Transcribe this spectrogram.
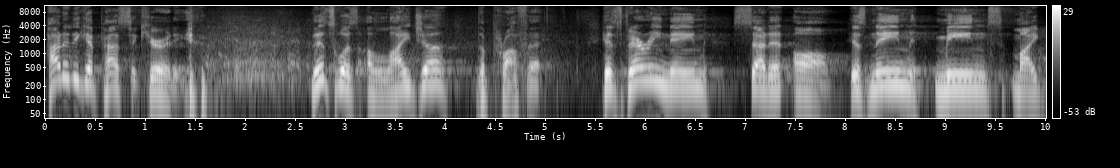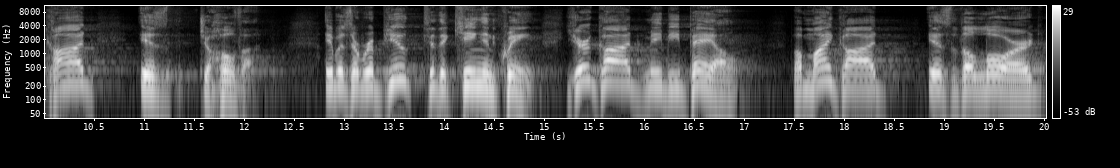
How did he get past security? this was Elijah the prophet. His very name said it all. His name means, My God is Jehovah. It was a rebuke to the king and queen. Your God may be Baal, but my God is the Lord,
